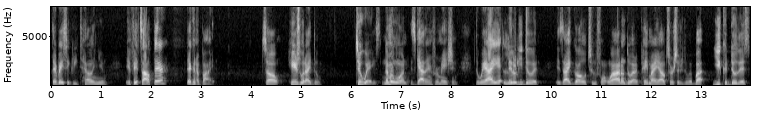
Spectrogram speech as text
they're basically telling you if it's out there they're going to buy it. So here's what i do. Two ways. Number one is gather information. The way i literally do it is i go to well i don't do it. I pay my outsourcer to do it. But you could do this.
